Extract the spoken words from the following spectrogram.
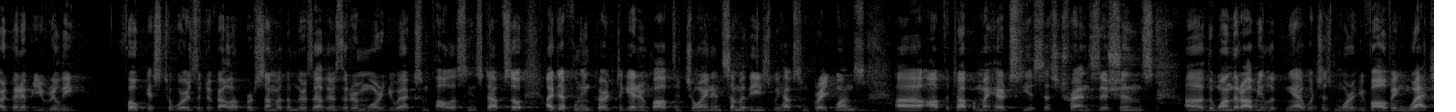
are going to be really focused towards the developer, some of them. There's others that are more UX and policy and stuff. So I definitely encourage to get involved to join in some of these. We have some great ones. Uh, off the top of my head, CSS transitions. Uh, the one that I'll be looking at, which is more evolving wet,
